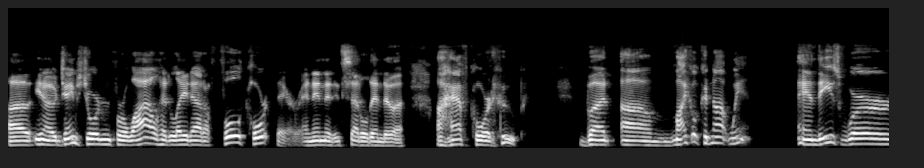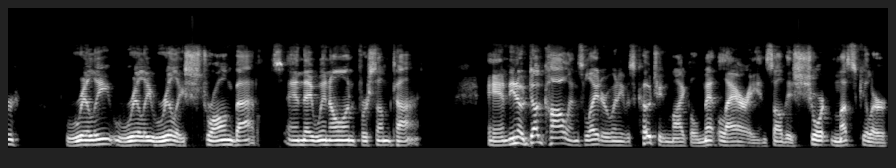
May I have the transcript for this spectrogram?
uh, you know, James Jordan for a while had laid out a full court there, and then it had settled into a, a half court hoop. But um, Michael could not win. And these were really, really, really strong battles. And they went on for some time. And, you know, Doug Collins later, when he was coaching Michael, met Larry and saw this short, muscular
